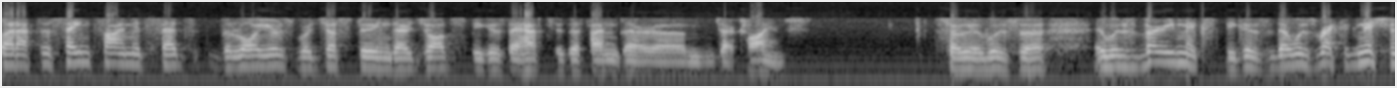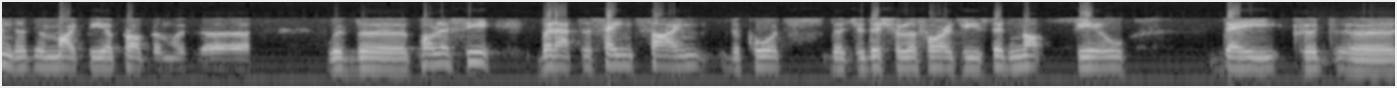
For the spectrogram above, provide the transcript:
but at the same time, it said the lawyers were just doing their jobs because they have to defend their um, their clients. So it was uh, it was very mixed because there was recognition that there might be a problem with the with the policy, but at the same time, the courts, the judicial authorities, did not feel they could uh,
